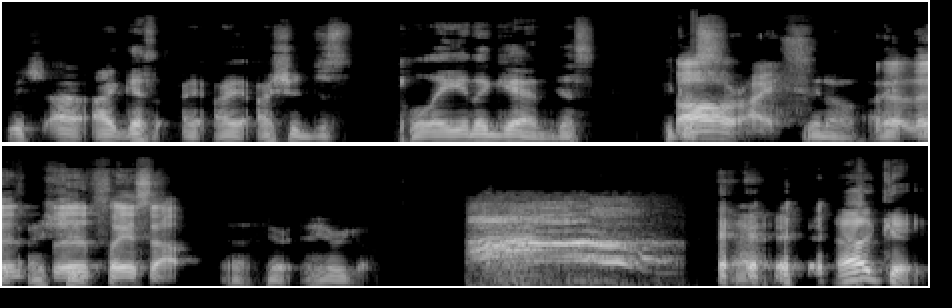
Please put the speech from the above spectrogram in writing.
which I, I guess I, I, I should just play it again, just because All right. you know. I, let's, I should, let's play this out. uh, here, here we go. Okay.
